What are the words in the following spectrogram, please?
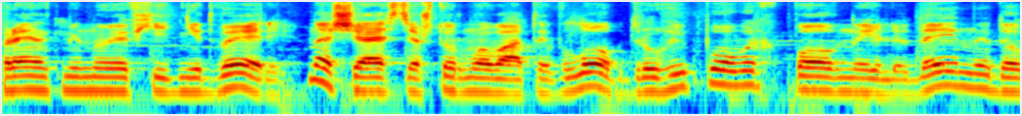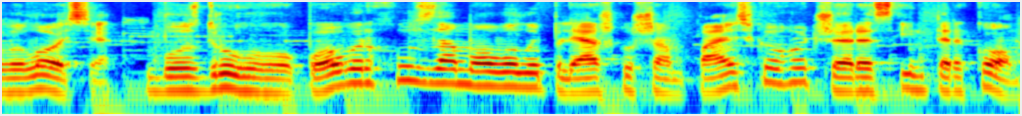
Френк мінує вхідні двері. На щастя, штурмувати в лоб другий поверх повний людей не довелося, бо з другого поверху замовили пляшку шампанського через інтерком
